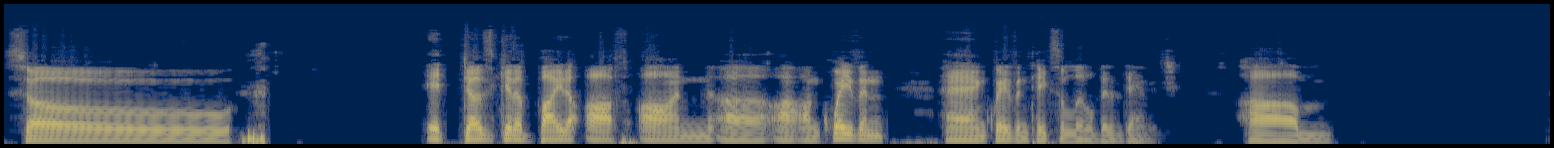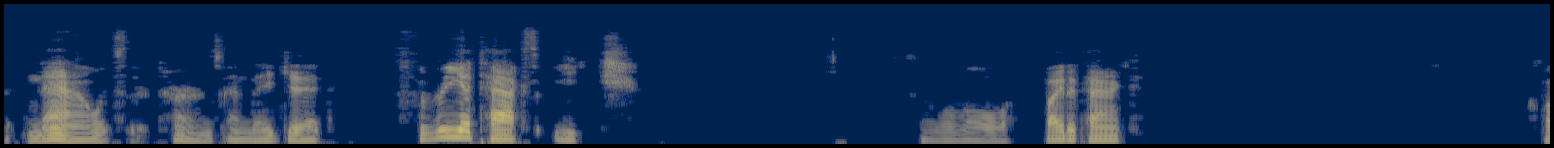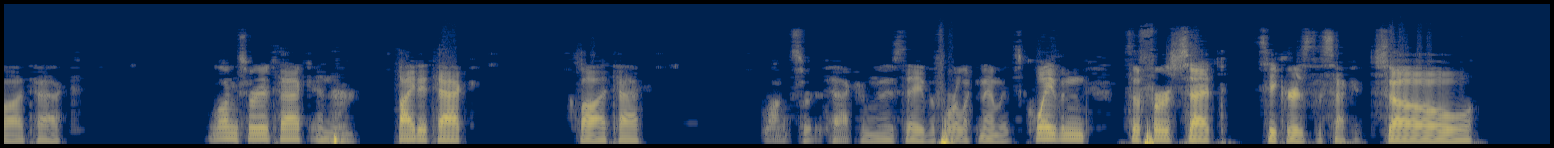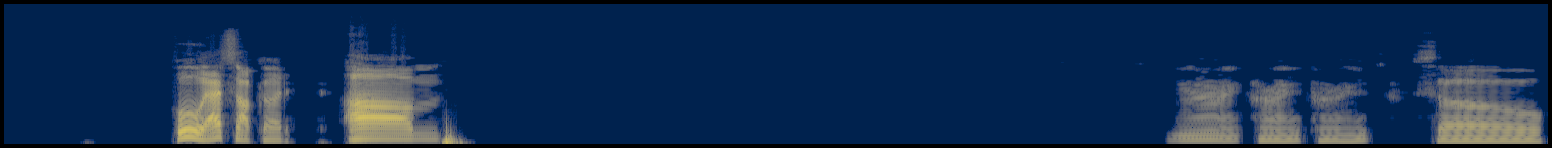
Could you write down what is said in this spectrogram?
so it does get a bite off on uh, on Quaven, and Quaven takes a little bit of damage. Um, now it's their turns, and they get three attacks each. So we'll roll bite attack, claw attack, longsword attack, and then bite attack, claw attack, longsword attack. I'm going to say before looking at them, it's Quaven the first set, Seeker is the second. So, ooh, that's not good. Um, all right, all right, all right. So,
